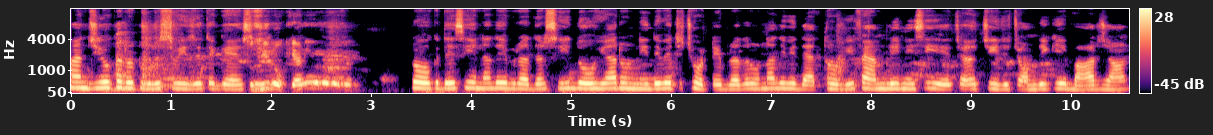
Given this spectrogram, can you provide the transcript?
ਹਾਂਜੀ ਉਹ ਘਰੋਂ ਟੂਰਿਸਟ ਵੀਜ਼ੇ ਤੇ ਗਏ ਸੀ। ਤੁਸੀਂ ਰੋਕਿਆ ਨਹੀਂ ਉਹਨਾਂ ਨੂੰ ਫਿਰ? ਰੋਕਦੇ ਸੀ ਇਹਨਾਂ ਦੇ ਬ੍ਰਦਰ ਸੀ। 2019 ਦੇ ਵਿੱਚ ਛੋਟੇ ਬ੍ਰਦਰ ਉਹਨਾਂ ਦੀ ਵੀ ਡੈਥ ਹੋ ਗਈ। ਫੈਮਿਲੀ ਨਹੀਂ ਸੀ ਇਹ ਚੀਜ਼ ਚਾਹੁੰਦੀ ਕਿ ਇਹ ਬਾਹਰ ਜਾਣ।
